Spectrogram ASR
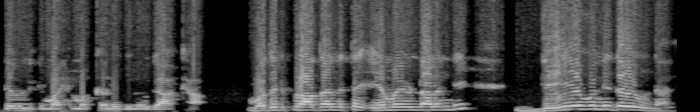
దేవునికి మహిమ కలుగును గాక. మొదటి ప్రాధాన్యత ఏమై ఉండాలండి? దేవునిదై ఉండాలి.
